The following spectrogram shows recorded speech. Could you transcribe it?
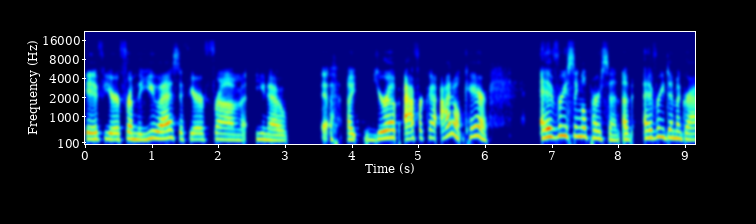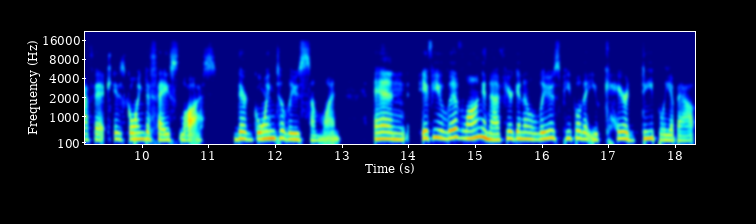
if you're from the US, if you're from, you know, uh, Europe, Africa, I don't care every single person of every demographic is going to face loss. They're going to lose someone. And if you live long enough, you're going to lose people that you care deeply about,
